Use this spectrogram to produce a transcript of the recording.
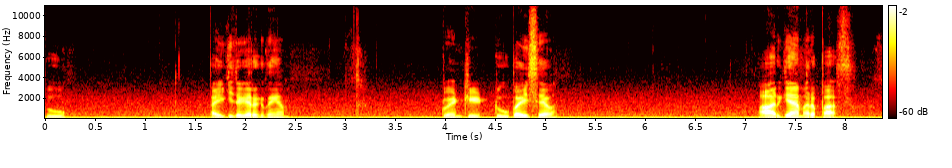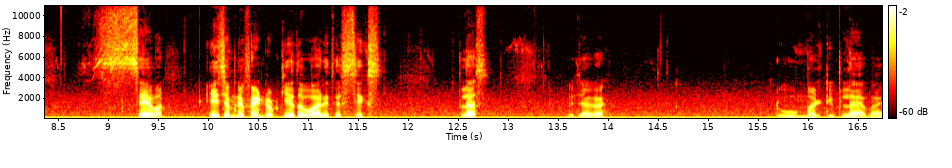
टू पाई की जगह रख देंगे हम। Twenty two by seven. R क्या है हमारे पास? सेवन। एच हमने फाइंड आउट किया था, वो आ रही थे सिक्स प्लस हो two multiply by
